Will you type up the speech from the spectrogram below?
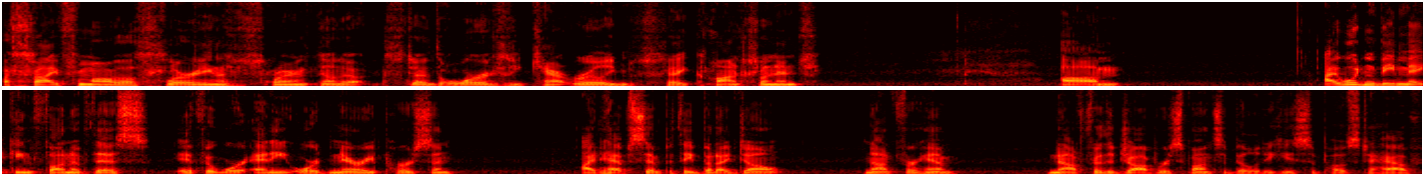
Aside from all the slurring, and slurring, the, the words he can't really say consonants. Um, I wouldn't be making fun of this if it were any ordinary person. I'd have sympathy, but I don't. Not for him. Not for the job responsibility he's supposed to have.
